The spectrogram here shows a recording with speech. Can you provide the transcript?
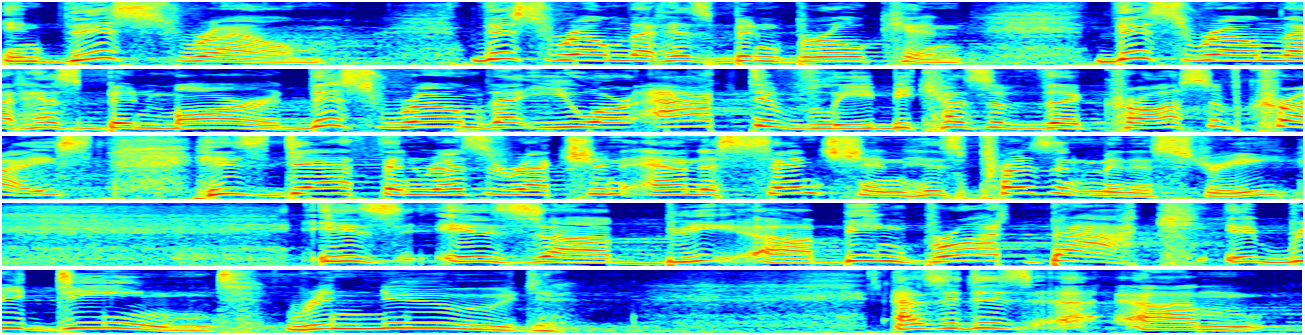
in this realm, this realm that has been broken, this realm that has been marred, this realm that you are actively, because of the cross of Christ, his death and resurrection and ascension, his present ministry, is, is uh, be, uh, being brought back, redeemed, renewed, as it is uh, um,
